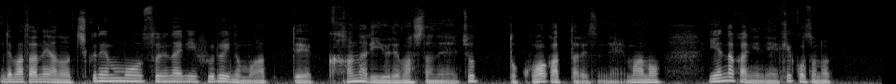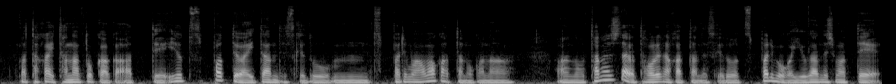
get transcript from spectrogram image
でまたねあの築年もそれなりに古いのもあってかなり揺れましたね。ちょっと怖かったですね、まあ、あの家の中にね結構その、まあ、高い棚とかがあって一応突っ張ってはいたんですけどうん突っ張りも甘かったのかな。あの棚自体は倒れなかったんですけど突っ張り棒が歪んでしまって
